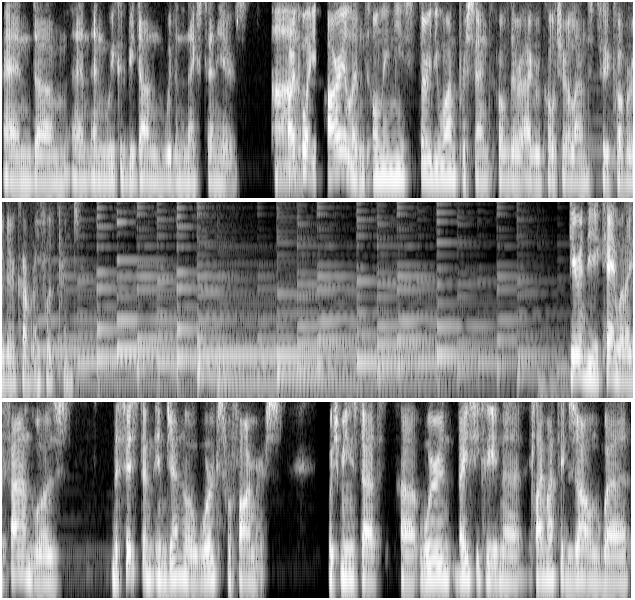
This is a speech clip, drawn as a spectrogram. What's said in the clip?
and um, and and we could be done within the next ten years. Uh, By the way, Ireland only needs 31% of their agricultural land to cover their carbon footprint. Here in the UK, what I found was the system in general works for farmers, which means that uh, we're in basically in a climatic zone where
